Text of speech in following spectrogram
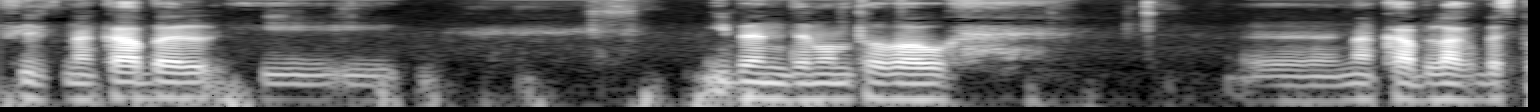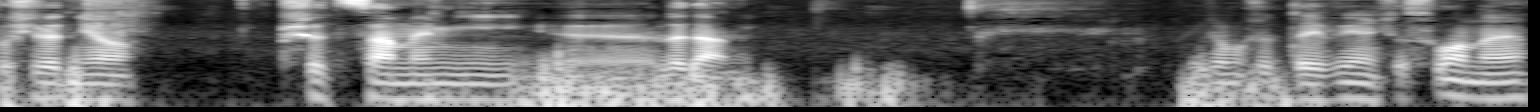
filtr na kabel i, i będę montował e, na kablach bezpośrednio przed samymi e, LEDami. Także muszę tutaj wyjąć osłonę.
